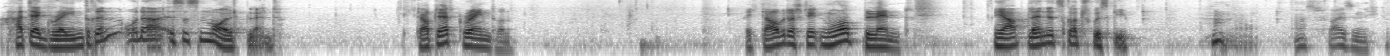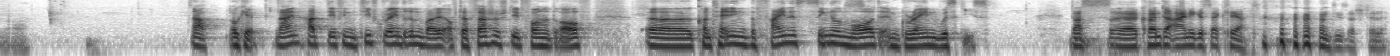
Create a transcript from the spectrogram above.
hat der Grain drin oder ist es ein Malt Blend? Ich glaube, der hat Grain drin. Ich glaube, da steht nur Blend. Ja, Blended Scotch Whisky. Das weiß ich nicht genau. Ah, okay. Nein, hat definitiv Grain drin, weil auf der Flasche steht vorne drauf, äh, containing the finest single malt and grain whiskies. Das äh, könnte einiges erklären an dieser Stelle.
